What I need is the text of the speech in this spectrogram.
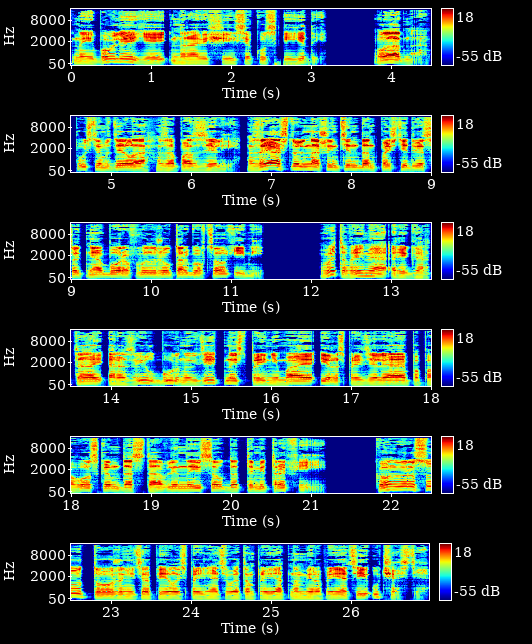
наиболее ей нравящиеся куски еды. «Ладно, пустим в дело запас зелий. Зря, что ли, наш интендант почти две сотни оборов выложил торговцу алхимией». В это время Регартай развил бурную деятельность, принимая и распределяя по повозкам доставленные солдатами трофеи. Конворусу тоже не терпелось принять в этом приятном мероприятии участие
